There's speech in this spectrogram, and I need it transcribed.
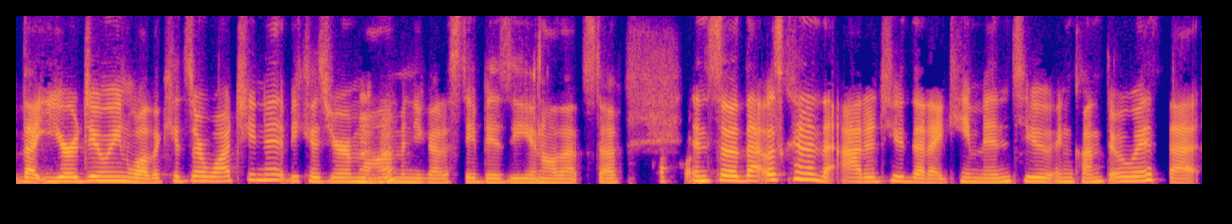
that you're doing while the kids are watching it because you're a mom mm-hmm. and you got to stay busy and all that stuff. And so that was kind of the attitude that I came into Encanto with that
